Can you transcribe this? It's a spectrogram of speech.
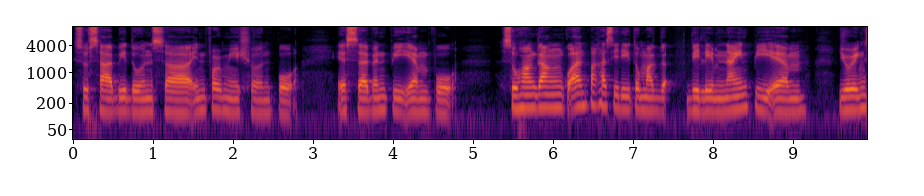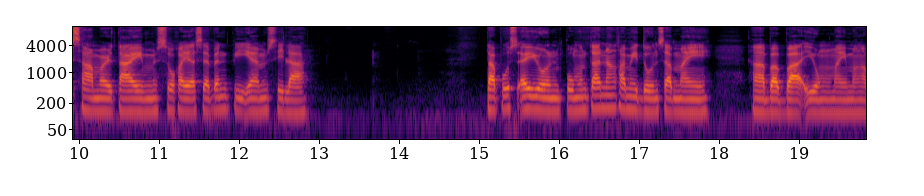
So sabi doon sa information po is 7 p.m. po. So hanggang kuan pa kasi dito magdilim 9 p.m. during summertime. So kaya 7 p.m. sila. Tapos ayun, pumunta nang kami doon sa may ah, baba yung may mga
